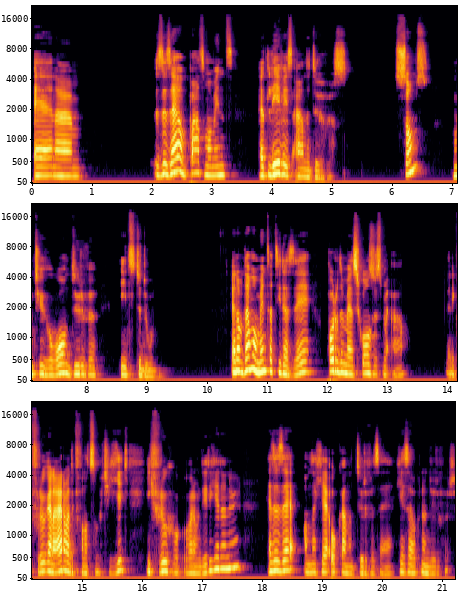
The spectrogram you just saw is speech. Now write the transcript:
En uh, ze zei op een bepaald moment, het leven is aan de durvers. Soms moet je gewoon durven iets te doen. En op dat moment dat hij dat zei, porde mijn schoonzus me aan. En ik vroeg aan haar, want ik vond het zo'n beetje gek. Ik vroeg, waarom deed je dat nu? En ze zei, omdat jij ook aan het durven bent. Jij bent ook een durver.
